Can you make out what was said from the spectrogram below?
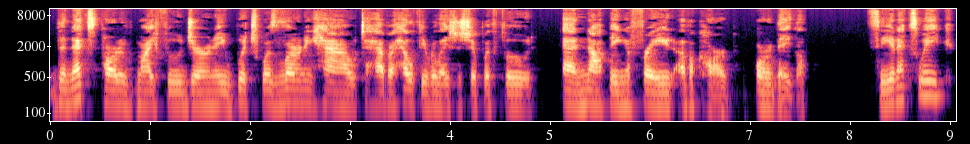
the next part of my food journey, which was learning how to have a healthy relationship with food and not being afraid of a carb or a bagel. See you next week.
